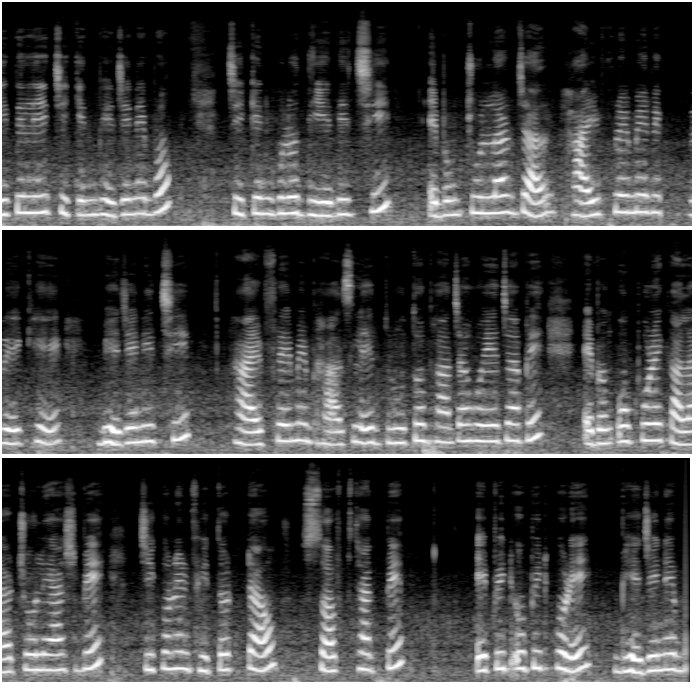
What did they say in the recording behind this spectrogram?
এই তেলেই চিকেন ভেজে নেব। চিকেনগুলো দিয়ে দিচ্ছি এবং চুলার জাল হাই ফ্লেমে রেখে ভেজে নিচ্ছি। হাই ফ্লেমে ভাজলে দ্রুত ভাজা হয়ে যাবে এবং উপরে কালার চলে আসবে। চিকনের ভিতরটাও সফট থাকবে। এপিট ওপিট করে ভেজে নেব।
